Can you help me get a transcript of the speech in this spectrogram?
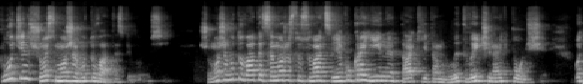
Путін щось може готувати з Білорусі. Що може готувати, це може стосуватися як України, так і там Литви чи навіть Польщі. От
